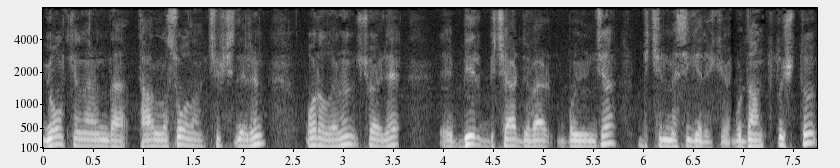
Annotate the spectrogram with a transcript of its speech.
yol kenarında tarlası olan çiftçilerin oraların şöyle e, bir biçer döver boyunca biçilmesi gerekiyor. Buradan tutuştu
